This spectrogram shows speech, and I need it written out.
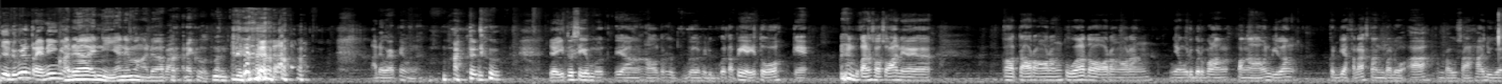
jadi dukun yang training ya. Ada ini ya, emang ada rekrutmen. ada webnya malah Aduh. ya itu sih yang hal tersebut dalam hidup gue tapi ya itu kayak bukan sosokan ya kata orang-orang tua atau orang-orang yang udah berpengalaman bilang kerja keras tanpa doa tanpa usaha juga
